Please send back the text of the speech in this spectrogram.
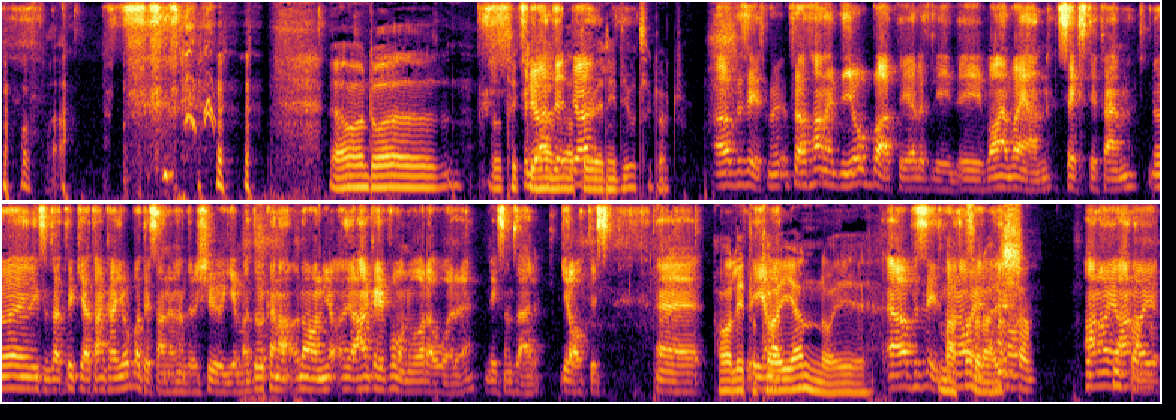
Vad fan. ja, men då, då tycker har han inte- att du har- du är en idiot såklart. Ja, precis. Men för att han inte jobbat i hela sitt liv, i, vad, han- är han? 65? Då är liksom så här, tycker jag att han kan jobba tills han är 120, men då kan han, då har han, han kan ju få några år liksom så här, gratis. Eh, Har lite att ta igen då i... ja, precis. Han Mats har ju... Han Reich. har, han har ju... Han har ju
